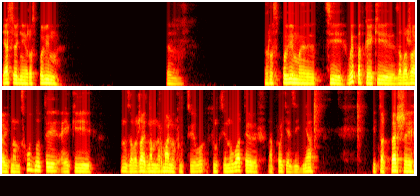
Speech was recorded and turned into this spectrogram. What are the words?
Я сьогодні розповім е, розповім е, ці випадки, які заважають нам схуднути, а які ну, заважають нам нормально функціонувати на протязі дня. І так, перший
